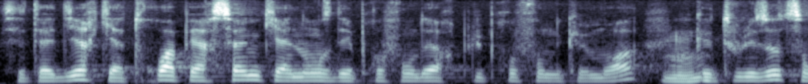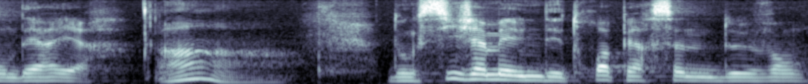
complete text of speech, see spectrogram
C'est-à-dire qu'il y a trois personnes qui annoncent des profondeurs plus profondes que moi, Mhm. que tous les autres sont derrière. Ah, Donc si jamais une des trois personnes devant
